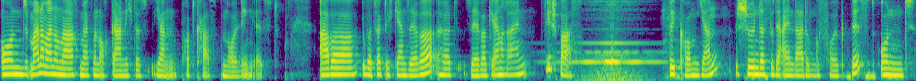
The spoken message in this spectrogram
Und meiner Meinung nach merkt man auch gar nicht, dass Jan Podcast Neuling ist. Aber überzeugt euch gern selber, hört selber gern rein. Viel Spaß. Willkommen, Jan. Schön, dass du der Einladung gefolgt bist und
